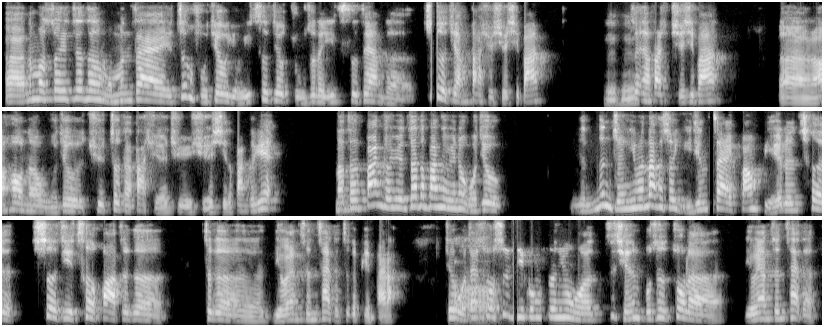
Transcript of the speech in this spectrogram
呃，那么所以这个我们在政府就有一次就组织了一次这样的浙江大学学习班，嗯哼，浙江大学学习班，呃，然后呢我就去浙江大学去学习了半个月，那这半个月在那半个月呢我就。认真，因为那个时候已经在帮别人策设计策划这个这个浏阳蒸菜的这个品牌了。就我在做设计公司，因为我之前不是做了浏阳蒸菜的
